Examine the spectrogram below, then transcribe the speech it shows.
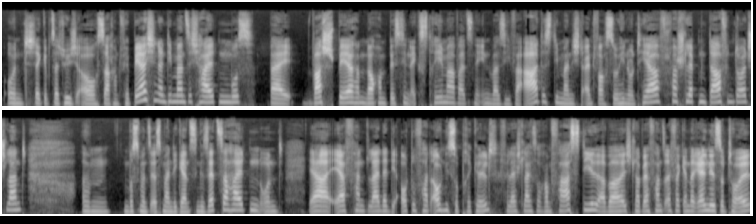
Und da gibt's natürlich auch Sachen für Bärchen, an die man sich halten muss. Bei Waschbären noch ein bisschen extremer, weil es eine invasive Art ist, die man nicht einfach so hin und her verschleppen darf in Deutschland ähm, muss man uns erstmal an die ganzen Gesetze halten. Und ja, er fand leider die Autofahrt auch nicht so prickelnd. Vielleicht lag es auch am Fahrstil, aber ich glaube, er fand es einfach generell nicht so toll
